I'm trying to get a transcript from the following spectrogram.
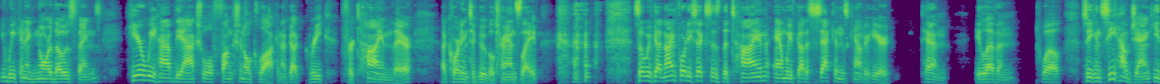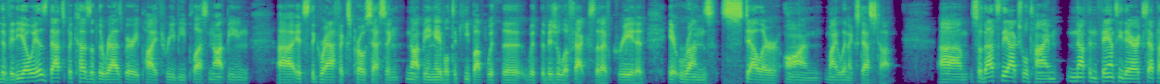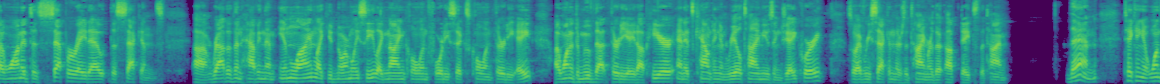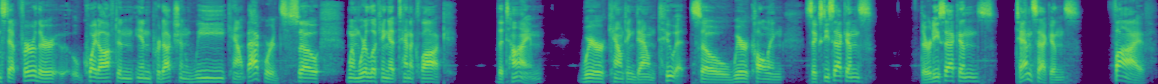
we can ignore those things. Here we have the actual functional clock, and I've got Greek for time there, according to Google Translate. so we've got 946 is the time, and we've got a seconds counter here 10, 11, 12. So you can see how janky the video is. That's because of the Raspberry Pi 3B Plus not being Uh, it's the graphics processing not being able to keep up with the with the visual effects that I've created. It runs stellar on my Linux desktop. Um, so that's the actual time. Nothing fancy there, except I wanted to separate out the seconds. Uh, rather than having them in line like you'd normally see, like 9 colon 46 colon 38, I wanted to move that 38 up here, and it's counting in real time using jQuery. So every second there's a timer that updates the time. Then, taking it one step further, quite often in production, we count backwards. So when we're looking at 10 o'clock, the time, we're counting down to it. So we're calling 60 seconds, 30 seconds, 10 seconds, 5.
